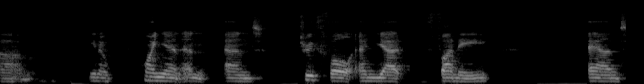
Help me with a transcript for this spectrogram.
um, you know, poignant and and truthful and yet funny, and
